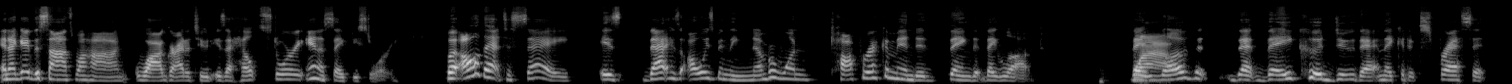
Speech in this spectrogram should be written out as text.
And I gave the science behind why gratitude is a health story and a safety story. But all that to say is that has always been the number one top recommended thing that they loved. They wow. loved that that they could do that and they could express it.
